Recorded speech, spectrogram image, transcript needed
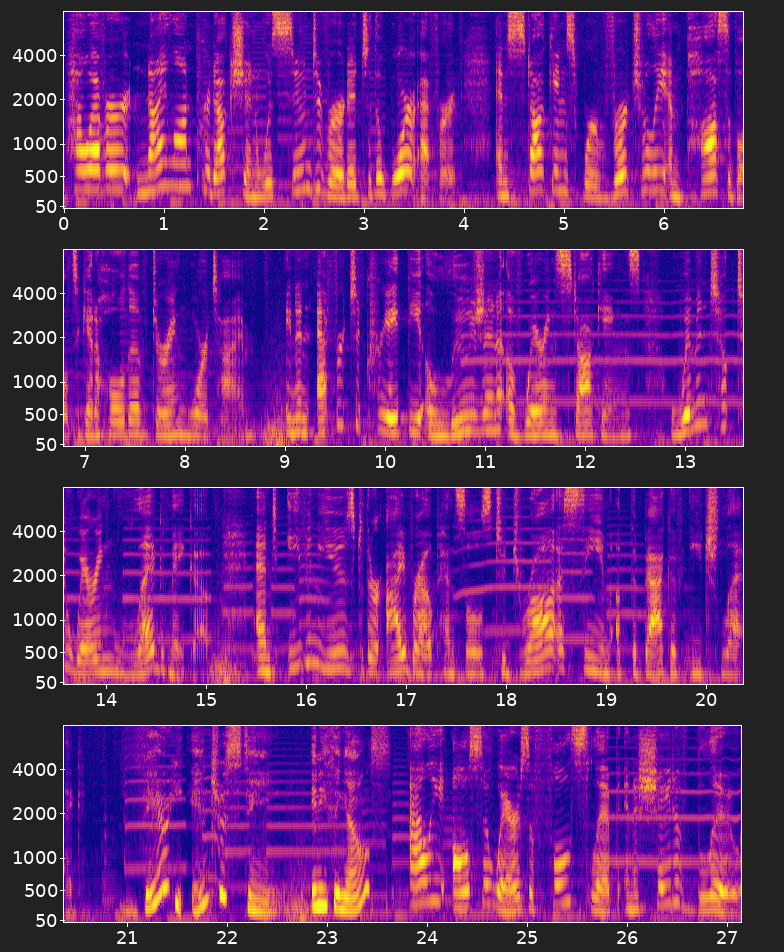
However, nylon production was soon diverted to the war effort, and stockings were virtually impossible to get a hold of during wartime. In an effort to create the illusion of wearing stockings, women took to wearing leg makeup and even used their eyebrow pencils to draw a seam up the back of each leg. Very interesting. Anything else? Allie also wears a full slip in a shade of blue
